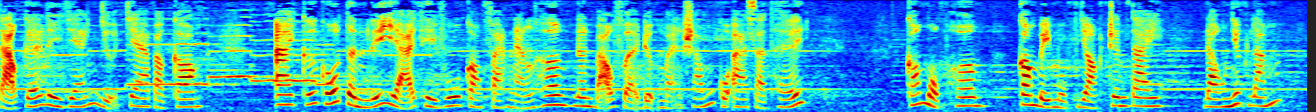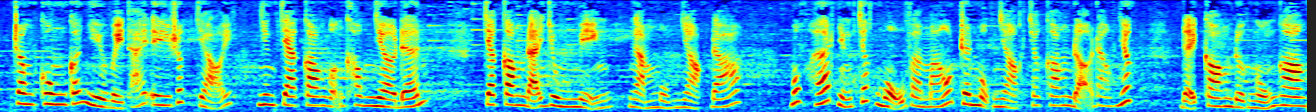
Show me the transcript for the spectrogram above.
tạo kế ly gián giữa cha và con. Ai cứ cố tình lý giải thì vua còn phạt nặng hơn nên bảo vệ được mạng sống của A xà thế. Có một hôm, con bị một giọt trên tay, đau nhức lắm. Trong cung có nhiều vị thái y rất giỏi, nhưng cha con vẫn không nhờ đến. Cha con đã dùng miệng ngậm mụn nhọt đó, múc hết những chất mũ và máu trên mụn nhọt cho con đỡ đau nhất, để con được ngủ ngon.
